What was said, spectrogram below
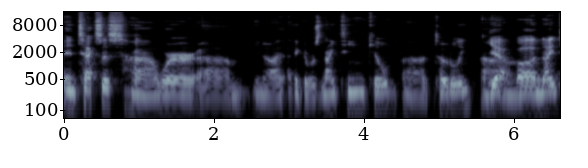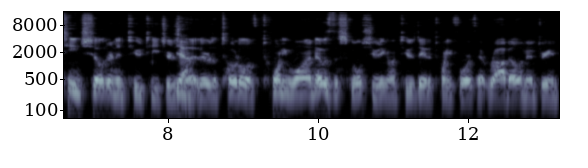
in Texas, uh, where um, you know I, I think there was 19 killed uh, totally. yeah, Um, uh, 19 children and two teachers. Yeah. Uh, there was a total of 21. That was the school shooting on Tuesday, the 24th, at Robb Elementary in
